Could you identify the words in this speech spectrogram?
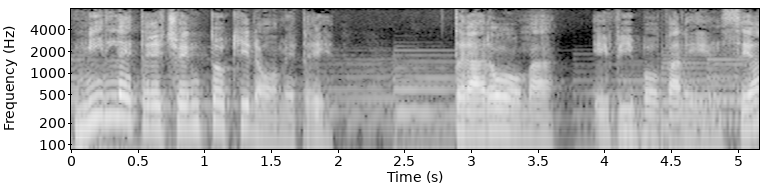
1300 km tra Roma e Vibo Valencia,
